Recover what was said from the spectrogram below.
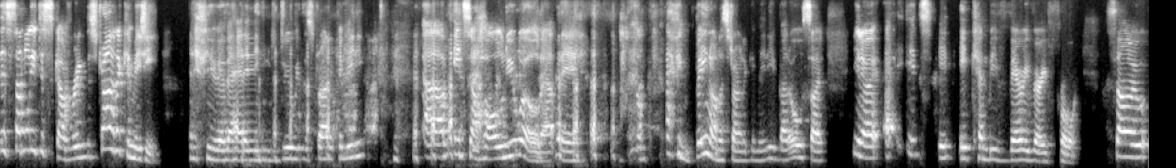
they're suddenly discovering the strata committee. And if you've ever had anything to do with the strata committee, um, it's a whole new world out there. Um, having been on a strata committee, but also, you know, uh, it's it, it can be very, very fraught. So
